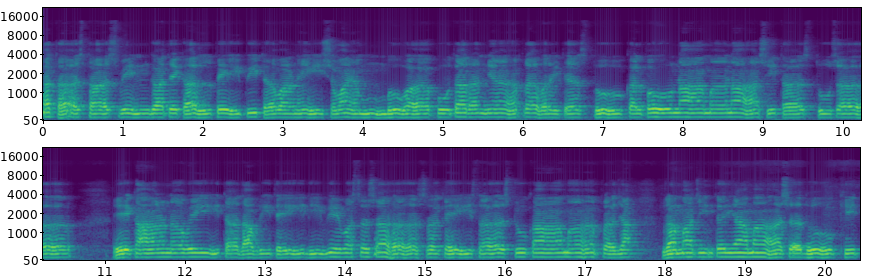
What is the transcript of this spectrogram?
ततस्तस्मिन् गते कल्पे पीतवर्णे स्वयंभुवः पुतरन्यप्रवृतस्तु कल्पो नाम नाशितस्तु स। एकार्णवै तदावृते दिव्यवशसहस्रकैः स्रष्टुकामः प्रजा। ब्रह्मा चिन्तयामास दुःखित।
